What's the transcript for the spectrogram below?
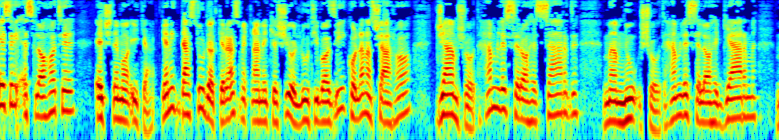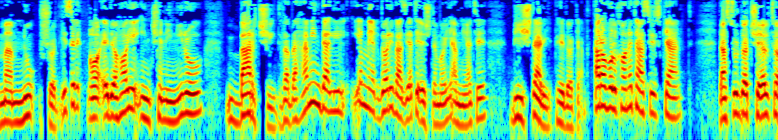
یه سری اصلاحات اجتماعی کرد. یعنی دستور داد که رسم قمه کشی و لوتی بازی کلا از شهرها جمع شد. حمل سراح سرد ممنوع شد. حمل سلاح گرم ممنوع شد. یه سری قاعده های این چنینی رو برچید و به همین دلیل یه مقداری وضعیت اجتماعی امنیت بیشتری پیدا کرد. قراولخانه تأسیس کرد. دستور داد چهل تا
